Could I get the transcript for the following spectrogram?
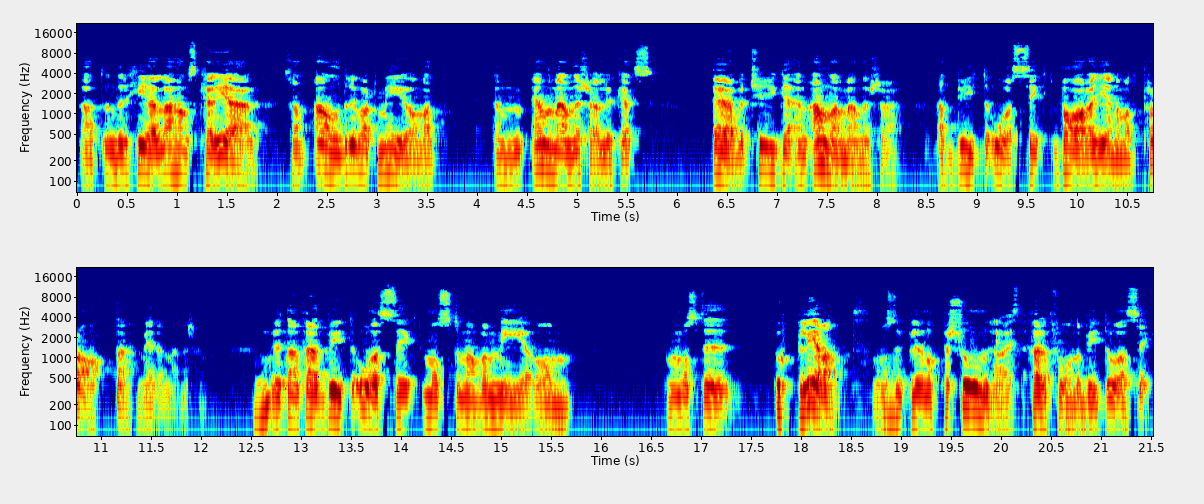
att under hela hans karriär så har han aldrig varit med om att en, en människa lyckats övertyga en annan människa att byta åsikt bara genom att prata med den människan. Mm. Utan för att byta åsikt måste man vara med om, man måste uppleva något. Man måste uppleva något personligt Ja, för att få honom att byta åsikt.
